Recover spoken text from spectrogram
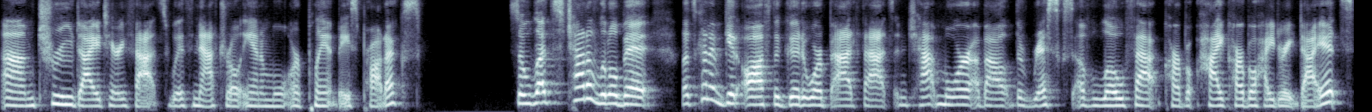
um, true dietary fats with natural animal or plant based products. So let's chat a little bit. Let's kind of get off the good or bad fats and chat more about the risks of low fat, carbo- high carbohydrate diets.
